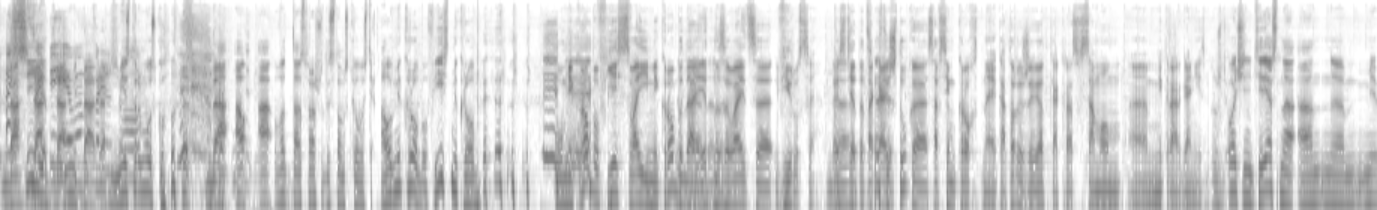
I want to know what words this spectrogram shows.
Да, да, да. Мистер Мускул. Да. А, а вот там спрашивают из Томской области. А у микробов есть микробы? У микробов есть свои микробы, да, и это называется вирусы. То есть это такая штука, совсем крохотная, которая живет как раз в самом э, микроорганизме. Очень интересно. А, э,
